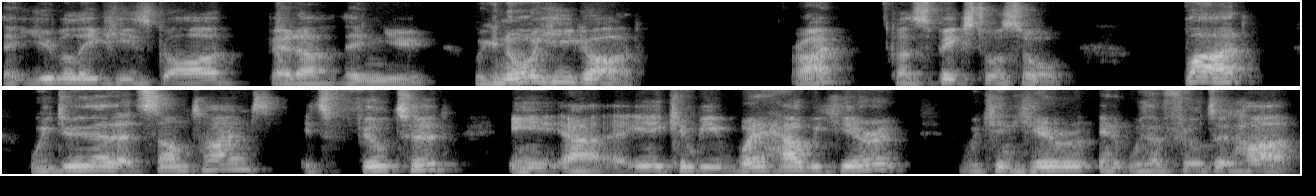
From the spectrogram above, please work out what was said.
that you believe he's God better than you? We can all hear God, right? God speaks to us all. But we do know that sometimes it's filtered. Uh, it can be how we hear it. We can hear it with a filtered heart,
